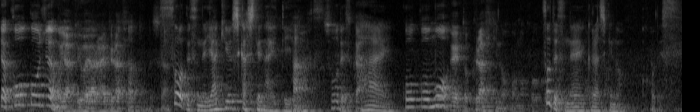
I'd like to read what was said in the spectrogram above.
じゃあ高校時代も野球はやられていらっしゃったんですか？そうですね。野球しかしてないっていう。そうですか、はい、高校も、えーと、と倉敷の方の高校。そうですね。倉敷のここです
